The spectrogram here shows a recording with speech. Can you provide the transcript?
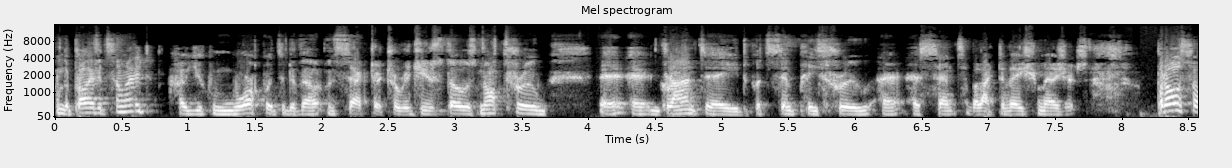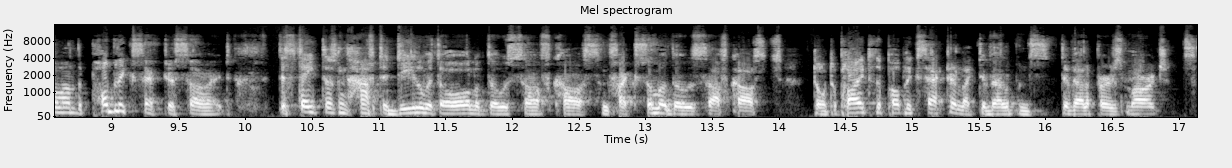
on the private side, how you can work with the development sector to reduce those, not through uh, uh, grant aid, but simply through uh, sensible activation measures. But also on the public sector side, the state doesn't have to deal with all of those soft costs. In fact, some of those soft costs don't apply to the public sector, like developers' margins.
